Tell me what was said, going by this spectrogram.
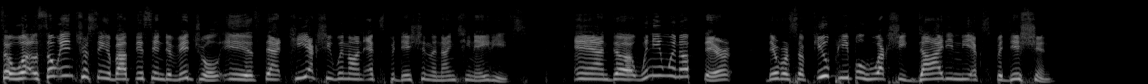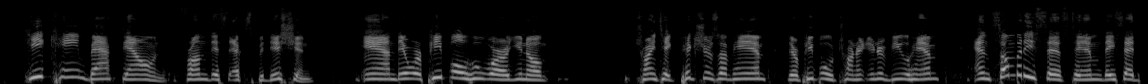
So what was so interesting about this individual is that he actually went on expedition in the 1980s. And uh, when he went up there, there was a few people who actually died in the expedition. He came back down from this expedition, and there were people who were, you know, trying to take pictures of him. There were people who were trying to interview him. And somebody says to him, they said,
